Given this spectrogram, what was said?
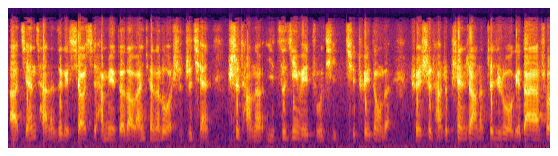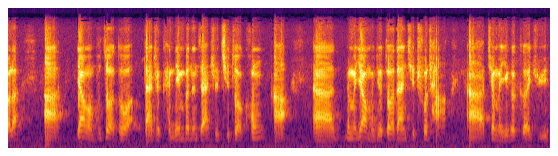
啊减产的这个消息还没有得到完全的落实之前，市场呢以资金为主体去推动的，所以市场是偏上的。这就是我给大家说了啊，要么不做多，但是肯定不能暂时去做空啊啊，那么要么就多单去出场啊，这么一个格局。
